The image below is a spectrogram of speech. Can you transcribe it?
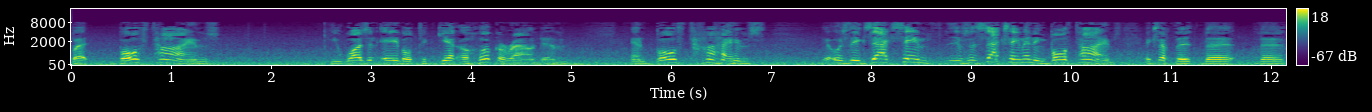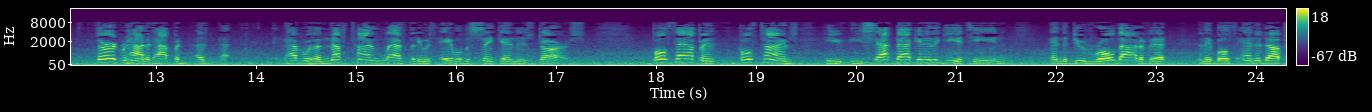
But both times he wasn't able to get a hook around him, and both times it was the exact same. It was the exact same ending both times, except the the the third round it happened. Uh, uh, it happened with enough time left that he was able to sink in his Darce. Both happened. Both times he he sat back into the guillotine, and the dude rolled out of it, and they both ended up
